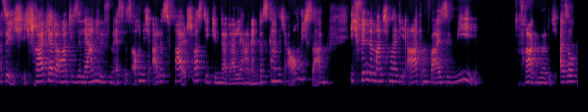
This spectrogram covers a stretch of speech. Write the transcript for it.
also ich, ich schreibe ja dauernd diese Lernhilfen. Es ist auch nicht alles falsch, was die Kinder da lernen. Das kann ich auch nicht sagen. Ich finde manchmal die Art und Weise, wie fragwürdig. Also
